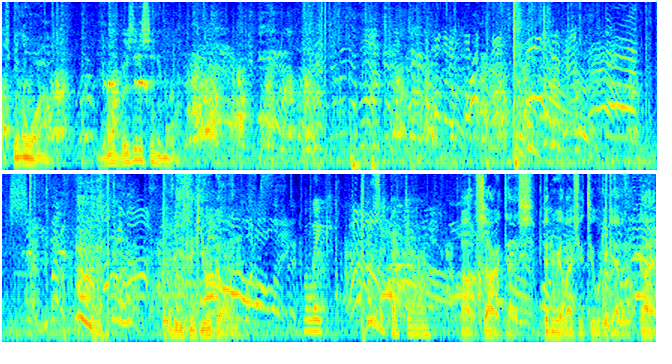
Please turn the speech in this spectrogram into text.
it's been a while. You don't visit us anymore. Where do you think you're going? Malik, sit back down. Oh, sorry, Tess. Didn't realize you two were together. Go ahead.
